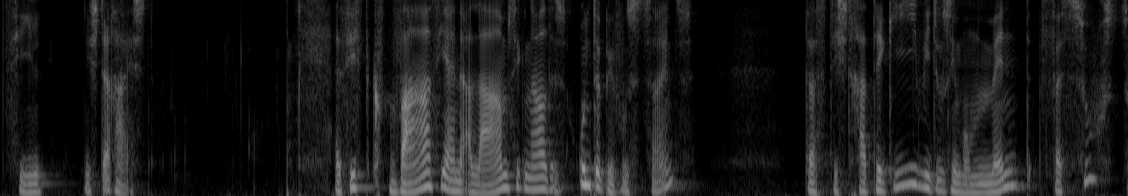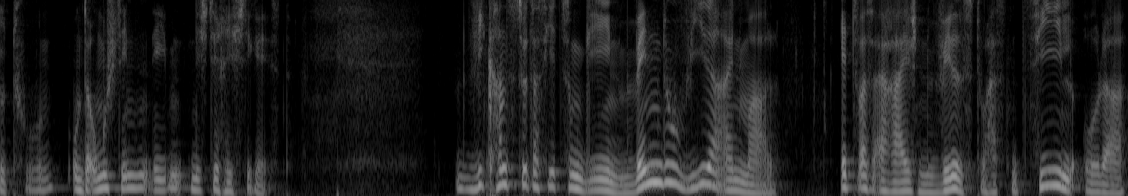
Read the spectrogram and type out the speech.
Ziel nicht erreichst. Es ist quasi ein Alarmsignal des Unterbewusstseins, dass die Strategie, wie du es im Moment versuchst zu tun, unter Umständen eben nicht die richtige ist. Wie kannst du das jetzt umgehen, wenn du wieder einmal etwas erreichen willst, du hast ein Ziel oder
